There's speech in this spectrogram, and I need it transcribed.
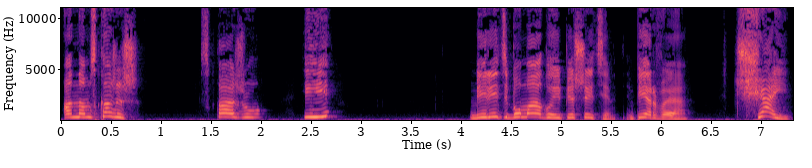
«А нам скажешь?» «Скажу». «И?» «Берите бумагу и пишите. Первое. Чай!»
